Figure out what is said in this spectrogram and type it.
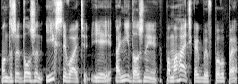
он даже должен их сливать, и они должны помогать как бы в ПВП.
